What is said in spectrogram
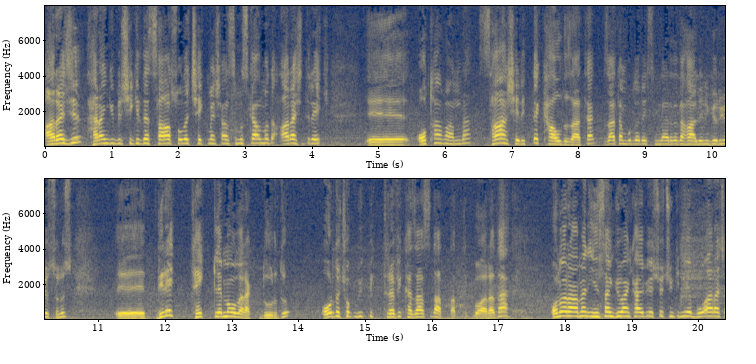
aracı herhangi bir şekilde sağa sola çekme şansımız kalmadı. Araç direkt e, otobanda sağ şeritte kaldı zaten. Zaten burada resimlerde de halini görüyorsunuz. E, direkt tekleme olarak durdu. Orada çok büyük bir trafik kazası da atlattık bu arada. Ona rağmen insan güven kaybı yaşıyor. Çünkü niye bu araç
